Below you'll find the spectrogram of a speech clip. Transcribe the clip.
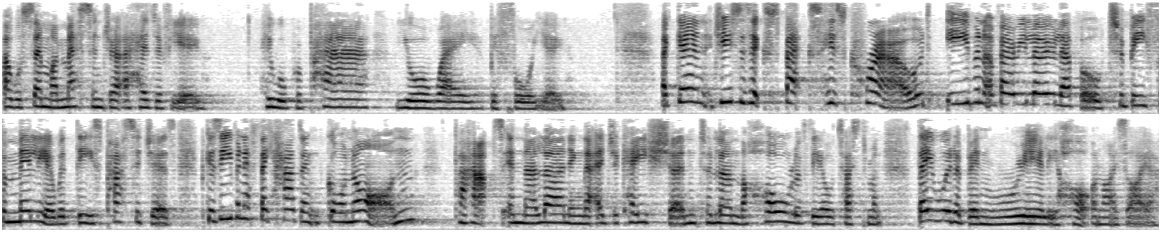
I will send my messenger ahead of you who will prepare your way before you. Again, Jesus expects his crowd, even at a very low level, to be familiar with these passages. Because even if they hadn't gone on, perhaps in their learning, their education, to learn the whole of the Old Testament, they would have been really hot on Isaiah.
